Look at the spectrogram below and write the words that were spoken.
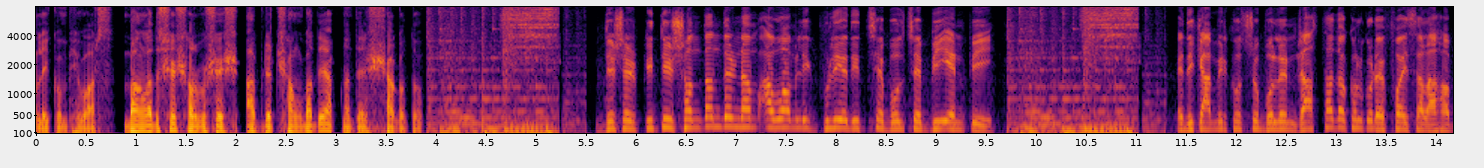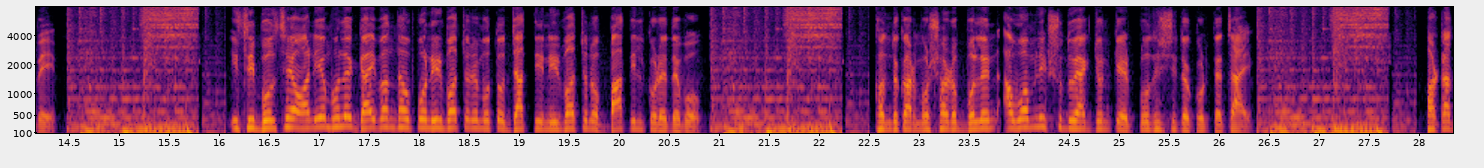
আলাইকুম ভিউয়ার্স। বাংলাদেশের সর্বশেষ আপডেট সংবাদে আপনাদের স্বাগত। দেশের কৃতির সন্তানদের নাম আওয়ামী লীগ ভুলিয়ে দিচ্ছে বলছে বিএনপি। এদিকে আমির খসরু বললেন রাস্তা দখল করে ফয়সালা হবে। ইসি বলছে, অনিয়ম হলে গাইবান্ধা উপনির্বাচনের মতো জাতীয় নির্বাচনও বাতিল করে দেব। খন্দকার মোশাররফ বললেন আওয়ামী লীগ শুধু একজনকে প্রতিষ্ঠিত করতে চায়। হঠাৎ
